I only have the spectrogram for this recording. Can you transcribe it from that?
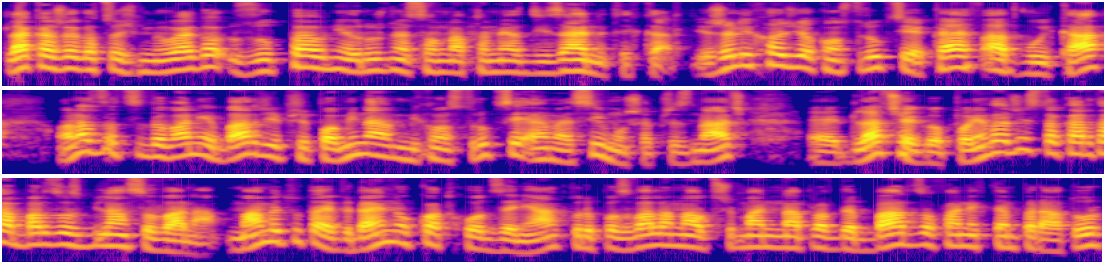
dla każdego coś miłego, zupełnie różne są natomiast designy tych kart. Jeżeli chodzi o konstrukcję KFA 2, ona zdecydowanie bardziej przypomina mi konstrukcję MSI, muszę przyznać. E, Dlaczego? Ponieważ jest to karta bardzo zbilansowana. Mamy tutaj wydajny układ chłodzenia, który pozwala na otrzymanie naprawdę bardzo fajnych temperatur,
